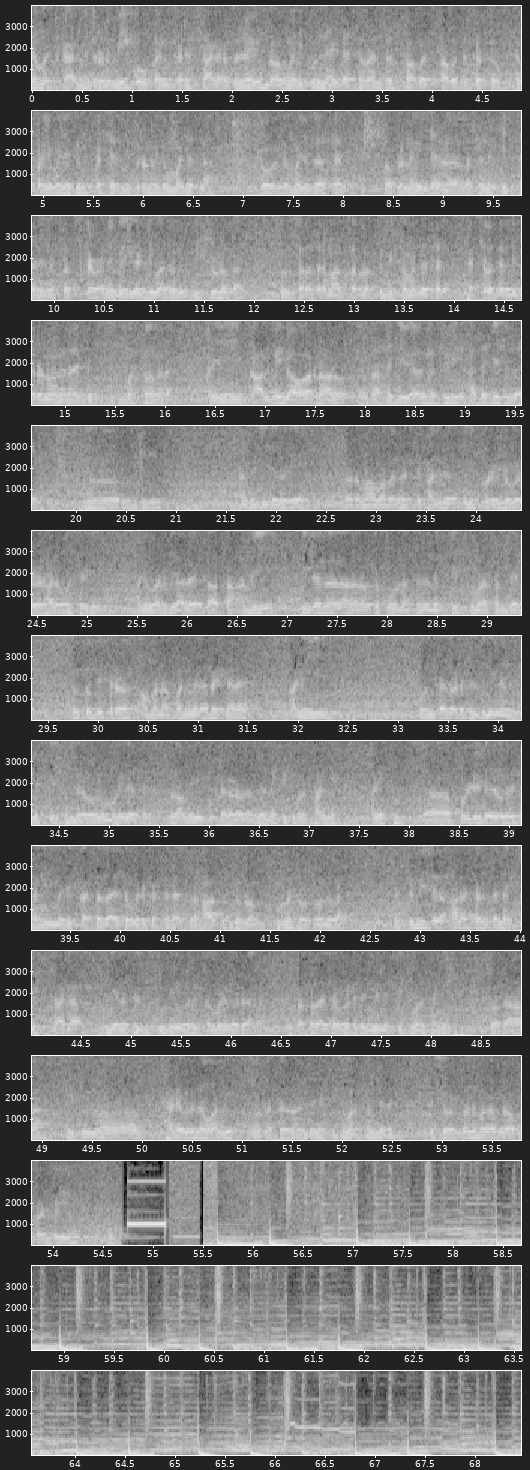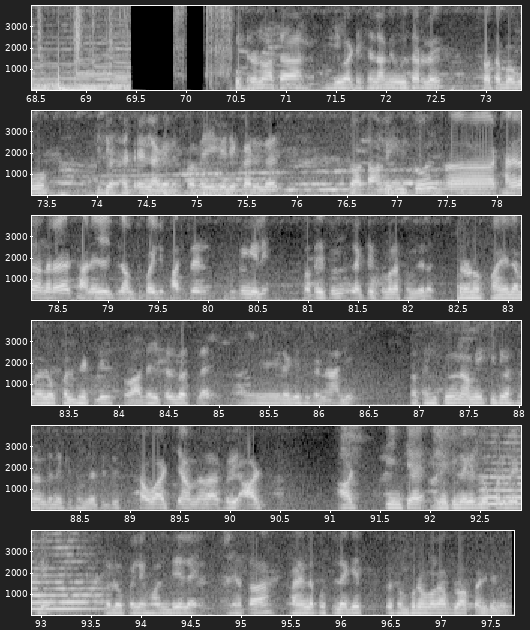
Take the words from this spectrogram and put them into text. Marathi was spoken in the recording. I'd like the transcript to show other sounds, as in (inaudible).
नमस्कार मित्रांनो मी कोकणकर सागर आपल्या नवीन ब्लॉगमध्ये पुन्हा एकदा सर्वांचं स्वागत स्वागतच करतो. तर पहिले म्हणजे एकदम कशाच मित्रांनो एकदम मजेत ना? तो एकदम मजेत असेल. तो आपलं नवीन चॅनल आला असेल नक्कीच चॅनलला सबस्क्राईब आणि बेलघंटी वाजवलं विसरू नका. तो चला तर मागचा ब्लॉग तुम्ही समज असेल. कशाबद्दल मित्रांनो होणार आहे? एकदम खूप मस्त होणार आहे. आणि काल मी गावावरनं आलो. आता हा दिव्याला नसेल मी आताची इथेच आहे रूमचे ते आता जिथे घरी आहे. तर मामाला घर ते खाली म्हणजे फ्रेश वगैरे झालं बसायची आणि वरती आलो आहे तर आता आम्ही तिघं जण जाणार आहोत. कोण असं नक्कीच तुम्हाला समजेल. सो तो मित्र आम्हाला पनवेला भेटणार आहे. आणि कोणता गड असेल तुम्ही नक्कीच थंबनेलवरून बघितलं असेल तर आम्ही कुठल्या गडावर जायचं नक्की तुम्हाला सांगेन. आणि खूप फुल डिटेल वगैरे सांगेन म्हणजे कसं जायचं वगैरे कसं नाही. तर हा तुमचा ब्लॉग पूर्ण शॉर्टवर बघा. तुम्ही तर आला असाल तर नक्कीच सांगा. गेलं असेल कुठे वगैरे कमेंट करा. कसं जायचं वगैरे ते मी नक्कीच तुम्हाला सांगेन. सो आता इथून ठाण्यावर जाऊ आम्ही. कसं ते नक्की तुम्हाला समजेल. तर शेवटपर्यंत बघा ब्लॉग कंटिन्यू मित्रांनो आता दिवा स्टेशनला आम्ही उतरलो आहे स्वतः बघू किती वाजता ट्रेन लागेल. स्वतः ही गेली कर्जत. सो आता आम्ही इथून ठाण्याला जाणार आहे. ठाण्याच्या इथून आमची पहिली फास्ट ट्रेन सुटून गेली. स्वतः इथून नक्कीच तुम्हाला समजेल मित्रांनो फायनली आम्हाला लोकल भेटली. सो आता इथंच बसलाय आणि लगेच इकडनं आली. सो आता इथून आम्ही किती वाजता नंतर नक्की समजेल. तिथे सव्वा आठची आम्हाला सॉरी आठ आठ तीनची आहे. आणि इथून लगेच लोकल भेटली. तर लोकलने हॉर्न दिलेला आहे. आणि आता ठाण्याला पोचू लगेच. तो संपूर्ण बघा ब्लॉक कंटिन्यू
